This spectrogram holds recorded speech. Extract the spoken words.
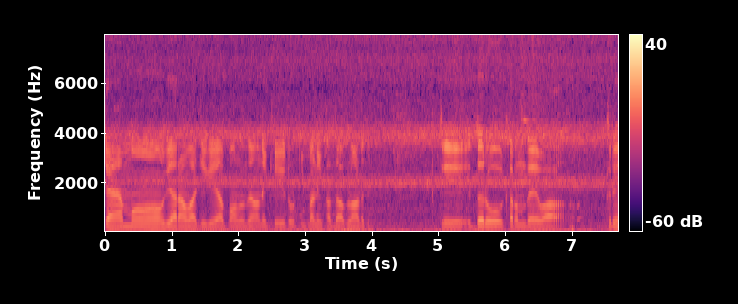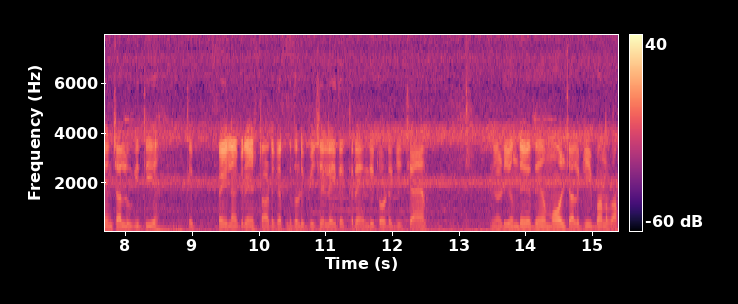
ਟਾਈਮ 11 ਵਜ ਗਏ ਆਪਾਂ ਉਹਨਾਂ ਦੇ ਆਣ ਕੇ ਰੋਟੀ ਪਾਣੀ ਖਾਦਾ ਪਲਾਂਟ ਤੇ। ਇੱਧਰ ਉਹ ਕਰਨ ਦੇ ਵਾ ਕ੍ਰੇਨ ਚਾਲੂ ਕੀਤੀ ਹੈ। ਪਹਿਲਾਂ ਕ੍ਰੇਨ ਸਟਾਰਟ ਕਰਕੇ ਥੋੜੀ ਪਿੱਛੇ ਲਈ ਤੇ ਕ੍ਰੇਨ ਦੀ ਟੁੱਟ ਗਈ ਚੈਨ। ਗਾੜੀ ਹੁਣ ਦੇਖਦੇ ਆ ਮਾਹੌਲ ਚੱਲ ਕੀ ਬਣਦਾ।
